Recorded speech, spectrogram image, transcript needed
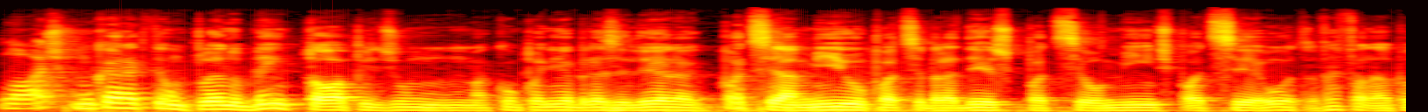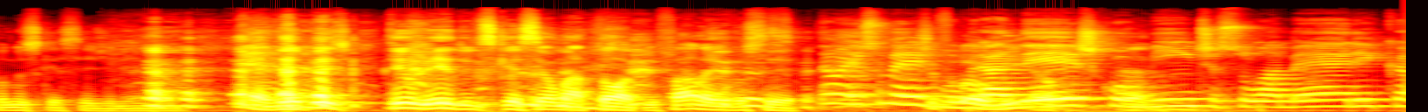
Lógico. Um cara que tem um plano bem top de uma companhia brasileira, pode ser a Mil, pode ser Bradesco, pode ser o Mint, pode ser outra. Vai falando para não esquecer de nenhum. É, de repente, tenho medo de esquecer uma top. Fala aí você. Não, é isso mesmo. Bradesco, é. Mint, Sul América.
